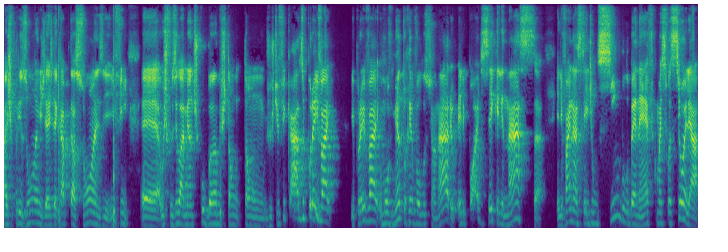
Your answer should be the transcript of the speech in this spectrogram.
As prisões, as decapitações, enfim, é, os fuzilamentos cubanos estão tão justificados e por aí vai. E por aí vai. O movimento revolucionário, ele pode ser que ele nasça, ele vai nascer de um símbolo benéfico, mas se você olhar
